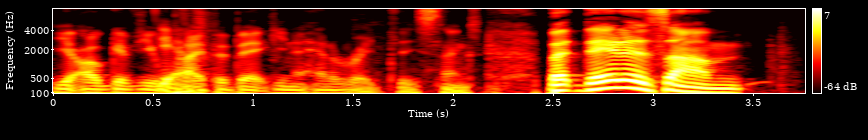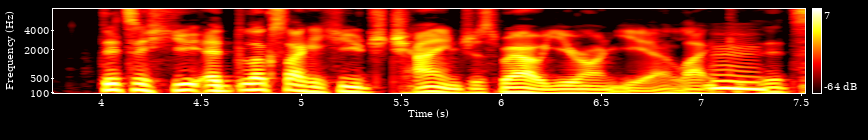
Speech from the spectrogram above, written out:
Yeah, I'll give you Yeah. a paperback. You know how to read these things. But that is um, that's a huge. It looks like a huge change as well, year on year. Like it's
